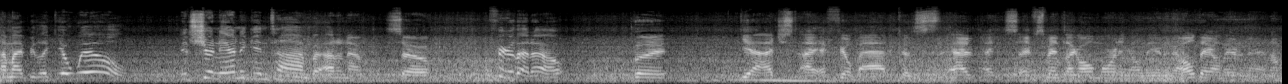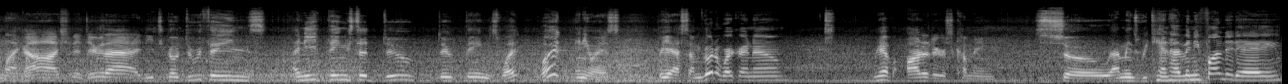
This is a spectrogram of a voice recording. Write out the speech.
I might be like, yo Will, it's shenanigan time, but I don't know. So, I'll figure that out. But, yeah, I just, I, I feel bad because I've, I've spent like all morning on the internet, all day on the internet, and I'm like, ah, I shouldn't do that. I need to go do things. I need things to do, do things. What? What? Anyways, but yeah, so I'm going to work right now. We have auditors coming, so that means we can't have any fun today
